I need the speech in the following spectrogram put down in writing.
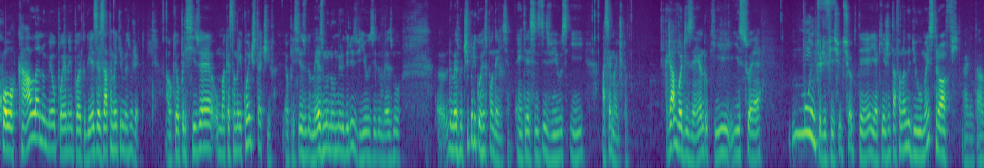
colocá-la no meu poema em português exatamente do mesmo jeito. O que eu preciso é uma questão meio quantitativa. Eu preciso do mesmo número de desvios e do mesmo, ah, do mesmo tipo de correspondência entre esses desvios e a semântica. Já vou dizendo que isso é muito difícil de se obter, e aqui a gente está falando de uma estrofe. A gente tá,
